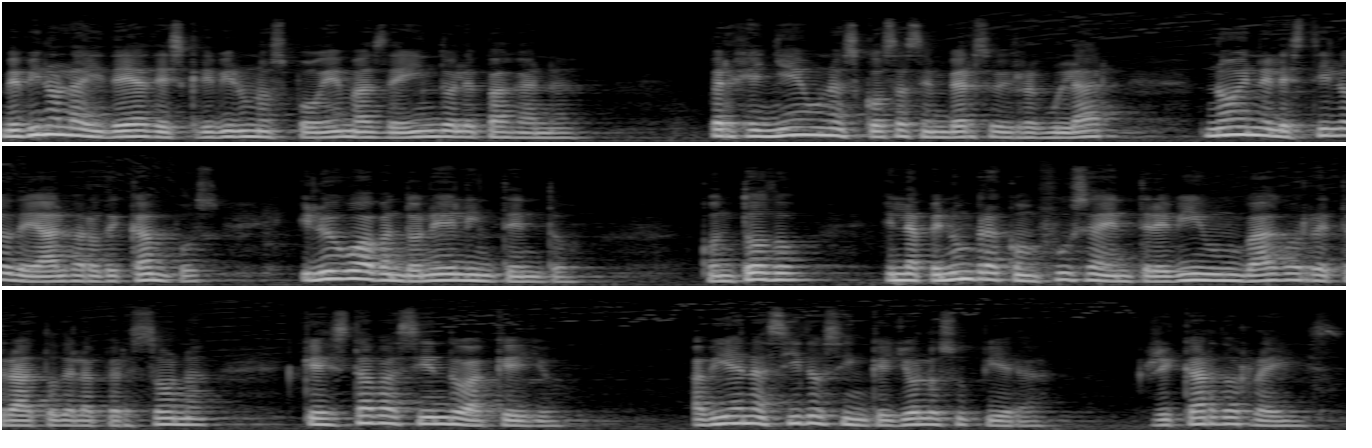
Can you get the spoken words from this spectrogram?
me vino la idea de escribir unos poemas de índole pagana. Pergeñé unas cosas en verso irregular, no en el estilo de Álvaro de Campos, y luego abandoné el intento. Con todo, en la penumbra confusa entreví un vago retrato de la persona que estaba haciendo aquello. Había nacido sin que yo lo supiera. Ricardo Reis.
